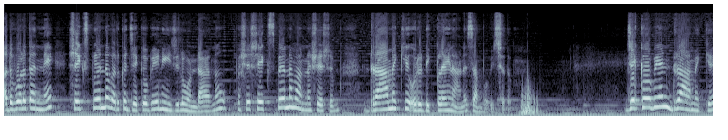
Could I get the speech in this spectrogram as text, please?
അതുപോലെ തന്നെ ഷേക്സ്പിയറിന്റെ വർക്ക് ജക്കോബിയൻ ഏജിലും ഉണ്ടായിരുന്നു. പക്ഷേ ഷേക്സ്പിയറിന്റെ മരണശേഷം ഡ്രാമയ്ക്ക് ഒരു ഡിക്ലൈൻ ആണ് സംഭവിച്ചത്. ജക്കോബിയൻ ഡ്രാമയ്ക്ക്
